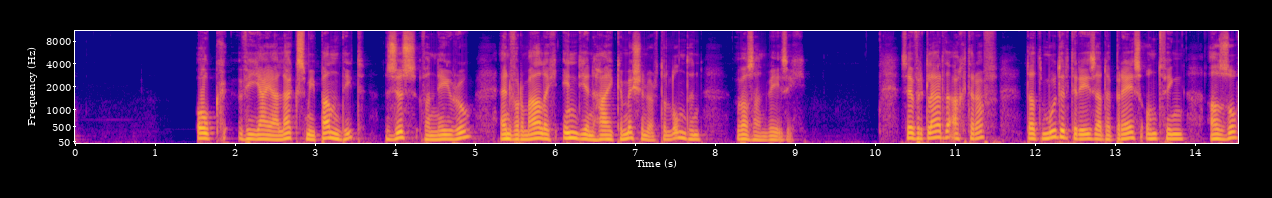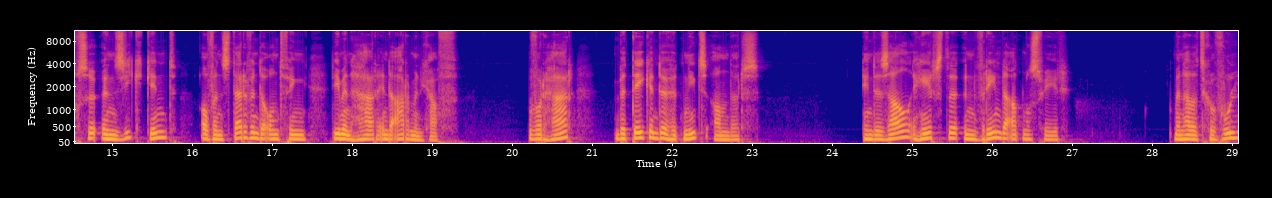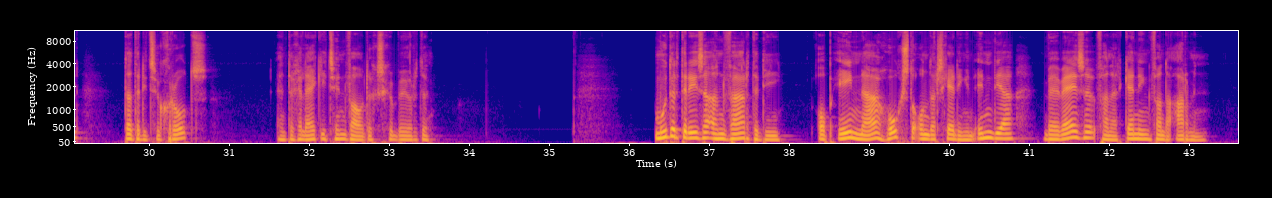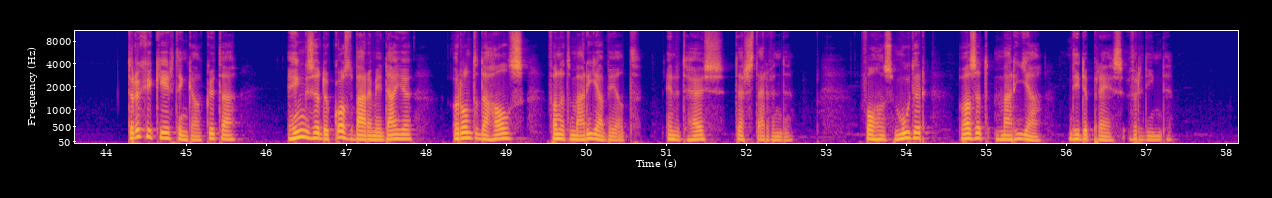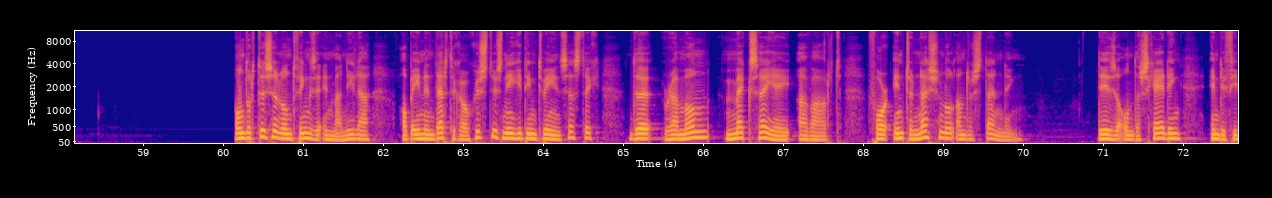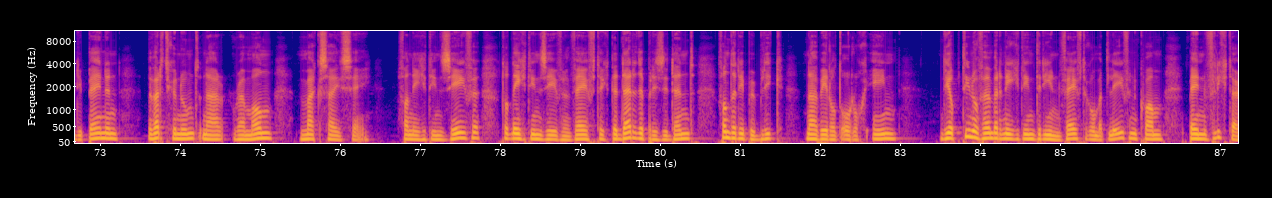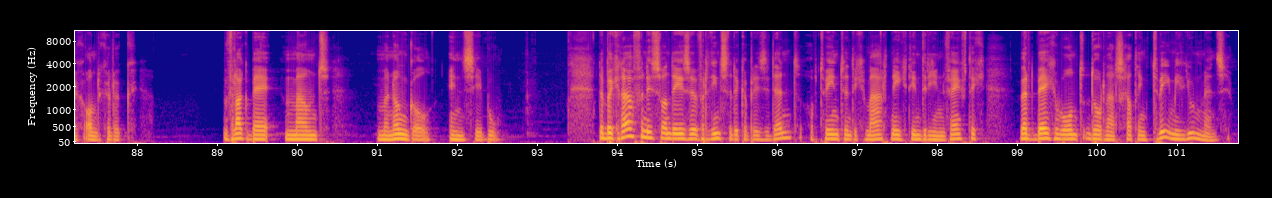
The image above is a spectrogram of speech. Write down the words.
Ook Vijaya Lakshmi Pandit, zus van Nehru en voormalig Indian High Commissioner te Londen, was aanwezig. Zij verklaarde achteraf dat moeder Teresa de prijs ontving alsof ze een ziek kind of een stervende ontving die men haar in de armen gaf. Voor haar betekende het niets anders. In de zaal heerste een vreemde atmosfeer. Men had het gevoel dat er iets groots en tegelijk iets eenvoudigs gebeurde. Moeder Teresa aanvaarde die, op één na hoogste onderscheiding in India, bij wijze van erkenning van de armen. Teruggekeerd in Calcutta, hing ze de kostbare medaille rond de hals van het Mariabeeld in het huis der stervende. Volgens moeder was het Maria die de prijs verdiende. Ondertussen ontving ze in Manila op 31 augustus 1962 de Ramon Magsaysay Award for International Understanding. Deze onderscheiding in de Filipijnen werd genoemd naar Ramon Magsaysay, van 1907 tot 1957 de derde president van de Republiek na Wereldoorlog I, die op 10 november 1953 om het leven kwam bij een vliegtuigongeluk vlakbij Mount Monongal in Cebu. De begrafenis van deze verdienstelijke president op 22 maart 1953 werd bijgewoond door naar schatting 2 miljoen mensen.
